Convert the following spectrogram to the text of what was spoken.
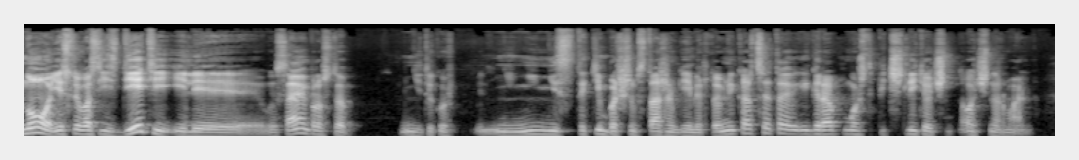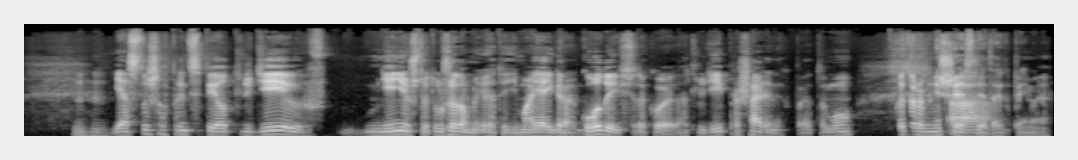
Но если у вас есть дети или вы сами просто не, такой, не, не, не с таким большим стажем геймер, то, мне кажется, эта игра может впечатлить очень, очень нормально. Uh-huh. Я слышал, в принципе, от людей мнение, что это уже там, это и моя игра года и все такое, от людей прошаренных, поэтому... Которым не 6 а, я так понимаю.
